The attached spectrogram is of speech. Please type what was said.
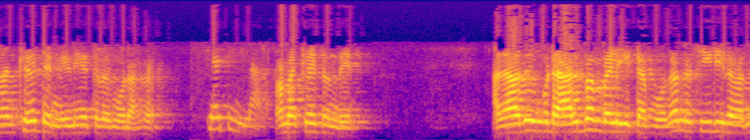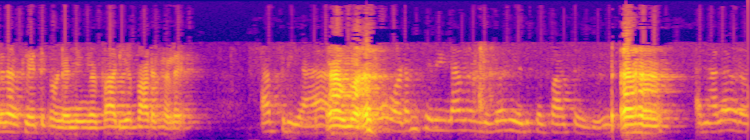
நான் கேட்டேன் இணையதள மூடாக. கேட்டீங்களா? ஆமா கேட்டிருந்தேன். அதாவது உங்களோட ஆல்பம் வெளியிட்ட போது அந்த சிடியில வந்து நான் கேட்டுக்கொண்டேன் நீங்க பாடிய பாடல்களை. அப்படியா? ஆமா. உடம்பு சரியில்லாம ரெண்டு பேரும் எடுத்த பாட்டு அது. ஆஹா. அதனால அவரை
